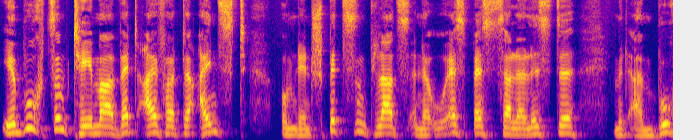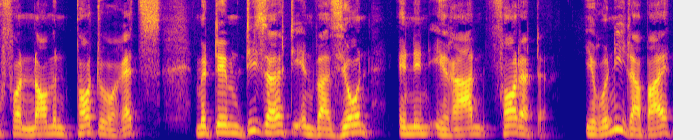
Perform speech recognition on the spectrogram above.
Ihr Buch zum Thema wetteiferte einst um den Spitzenplatz in der US-Bestsellerliste mit einem Buch von Norman Portoretz, mit dem dieser die Invasion in den Iran forderte. Ironie dabei,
